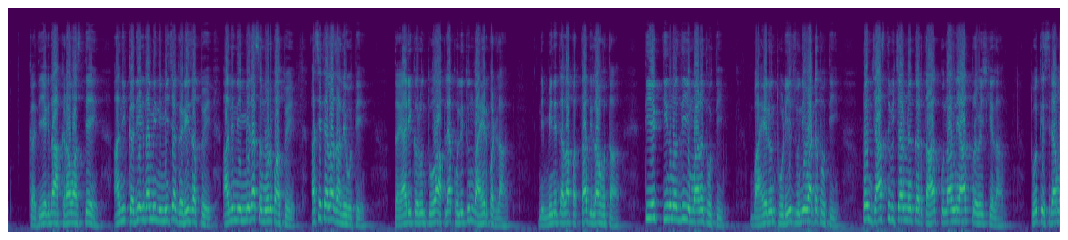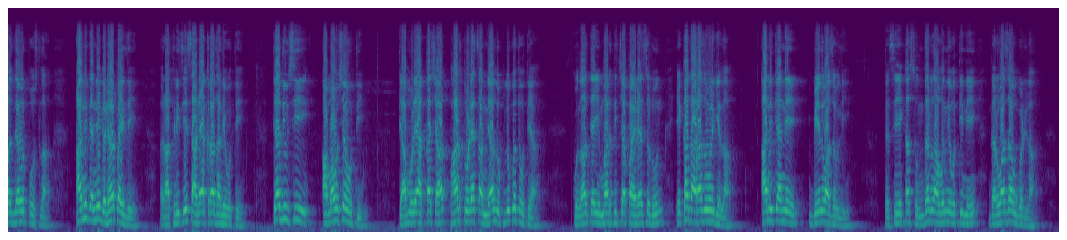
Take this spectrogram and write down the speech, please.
कधी एकदा अकरा वाजते आणि कधी एकदा मी निम्मीच्या घरी जातोय आणि निम्मीला समोर पाहतोय असे त्याला झाले होते. तयारी करून तो आपल्या खोलीतून बाहेर पडला. निम्मीने त्याला पत्ता दिला होता. ती एक तीन मजली इमारत होती. बाहेरून थोडी जुनी वाटत होती. पण जास्त विचार न करता कुणालने आत प्रवेश केला. तो तिसऱ्या मजल्यावर पोहोचला आणि त्याने घड्याळ पाहिले. रात्रीचे साडे अकरा झाले होते. त्या दिवशी अमावस्या होती. त्यामुळे आकाशात फार थोड्या चांदण्या लुकलुकत होत्या. कुणाल त्या इमारतीच्या पायऱ्या चढून एका दाराजवळ गेला आणि त्याने बेल वाजवली. तसे एका सुंदर लावण्यवतीने दरवाजा उघडला.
